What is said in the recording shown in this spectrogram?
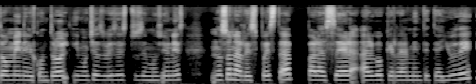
tomen el control y muchas veces tus emociones no son la respuesta para hacer algo que realmente te ayude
